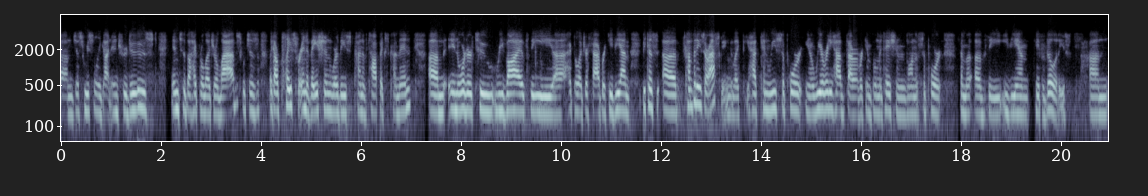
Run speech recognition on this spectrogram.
um, just recently got introduced into the Hyperledger Labs, which is like our place for innovation where these kind of topics come in, um, in order to revive the uh, Hyperledger Fabric EVM, because uh, companies are asking, like, how, can we support, you know, we already have Fabric implementation, we want to support some of the EVM capabilities. Um,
